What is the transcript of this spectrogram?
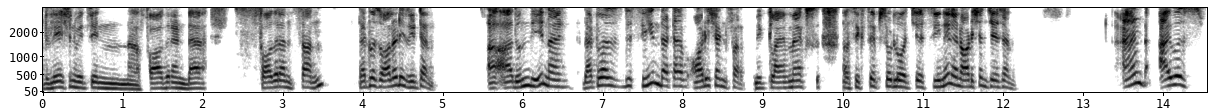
relation between father and father and son that was already written అది ఉంది that was the scene that have audition for me climax sixth ఎపిసోడ్లో వచ్చే సీనే నేను ఆడిషన్ చేశాను. And I was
